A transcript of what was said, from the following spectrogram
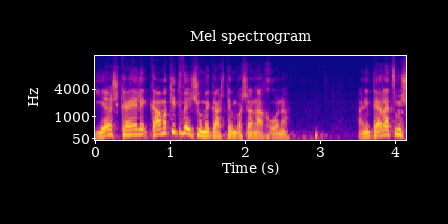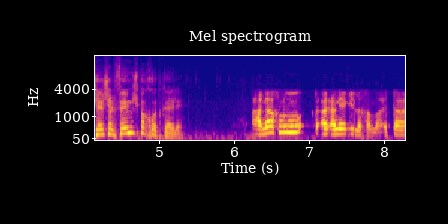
יש כאלה, כמה כתבי אישום הגשתם בשנה האחרונה? אני מתאר לעצמי שיש אלפי משפחות כאלה. אנחנו, אני אגיד לך מה, את ה...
